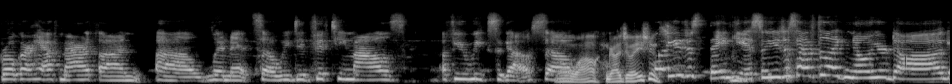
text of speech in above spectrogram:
broke our half marathon uh, limit. So we did 15 miles a few weeks ago. So Oh wow, congratulations. So you just thank you. So you just have to like know your dog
